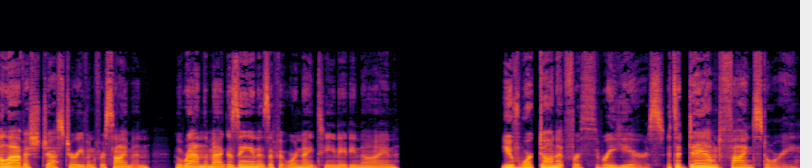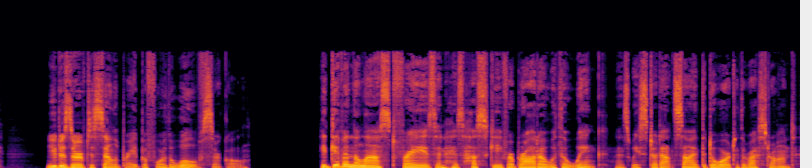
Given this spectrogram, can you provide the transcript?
A lavish gesture even for Simon, who ran the magazine as if it were 1989. You've worked on it for three years. It's a damned fine story. You deserve to celebrate before the wolves circle. He'd given the last phrase in his husky vibrato with a wink as we stood outside the door to the restaurant.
